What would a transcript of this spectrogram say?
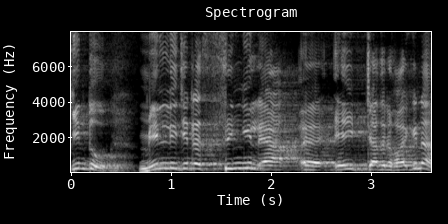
কিন্তু মেনলি যেটা সিঙ্গেল এইট যাদের হয় কি না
